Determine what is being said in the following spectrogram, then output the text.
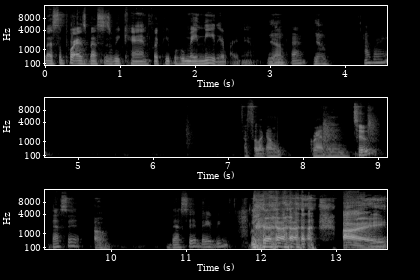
Let's support as best as we can for people who may need it right now. Yeah, Okay. yeah. All right. I feel like I'm grabbing two. That's it. Oh, That's it, baby. all right.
